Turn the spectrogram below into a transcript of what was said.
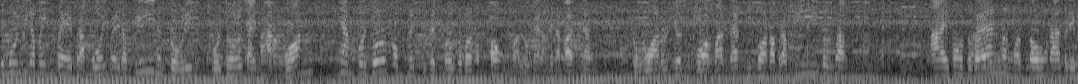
ជាមួយវីតាមីន B6 B12 និងតូរីនគួរជុលចែកមហារង្វាន់ញ៉ាំគួរជុលកុំភ្លេចពិនិត្យមើលកបិលកំប៉ុងបាទលោកអ្នកមានឱកាសខ្ញុំរង្វាន់រថយន្តពណ៌បានត្រាក់2017ទូរស័ព្ទ iPhone 7និងម៉ូតូ Honda Dream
